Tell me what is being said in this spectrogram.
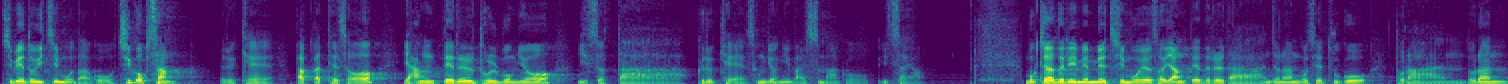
집에도 있지 못하고 직업상 이렇게 바깥에서 양떼를 돌보며 있었다. 그렇게 성경이 말씀하고 있어요. 목자들이 몇몇이 모여서 양떼들을 다 안전한 곳에 두고 도란도란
